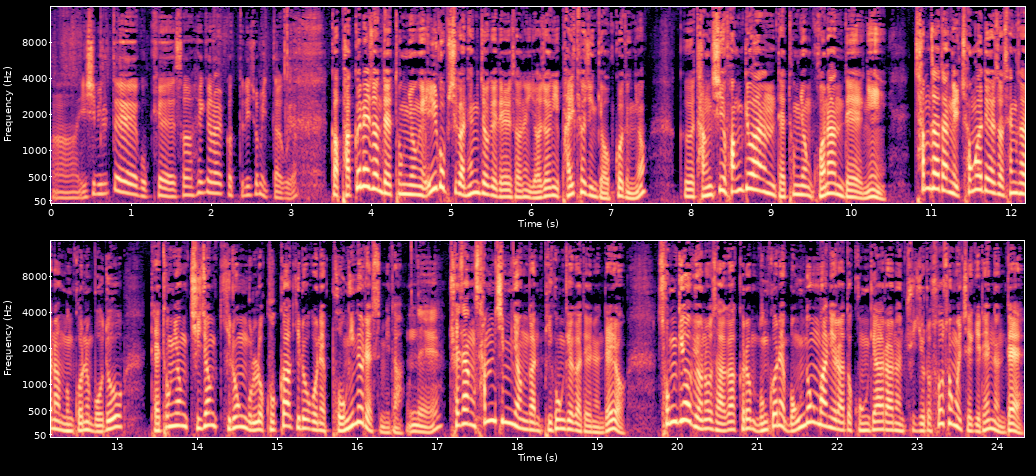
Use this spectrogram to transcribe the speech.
어, 21대 국회에서 해결할 것들이 좀 있다고요? 그러니까 박근혜 전 대통령의 7시간 행적에 대해서는 여전히 밝혀진 게 없거든요. 그 당시 황교안 대통령 권한 대행이 참사 당일 청와대에서 생산한 문건을 모두 대통령 지정 기록물로 국가기록원에 봉인을 했습니다. 네. 최장 30년간 비공개가 되는데요. 송기호 변호사가 그런 문건의 목록만이라도 공개하라는 취지로 소송을 제기했는데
